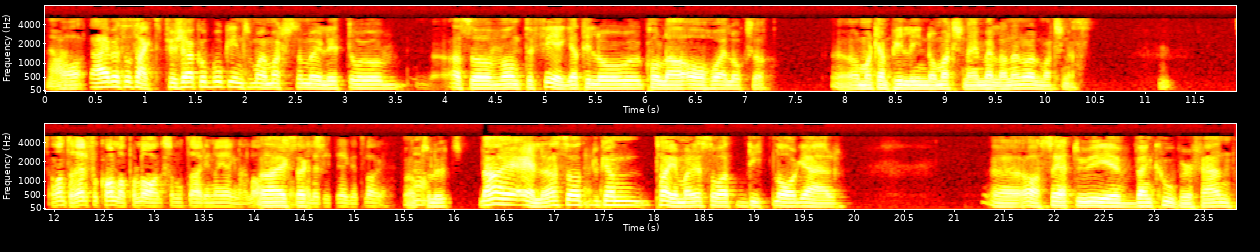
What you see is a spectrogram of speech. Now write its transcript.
Ja. Ja, nej men som sagt, försök att boka in så många matcher som möjligt och alltså var inte fega till att kolla AHL också. Om man kan pilla in de matcherna emellan NHL-matcherna. jag var inte rädd för att kolla på lag som inte är dina egna lag Nej, liksom, exakt. eller ditt eget lag Absolut. Nej, eller alltså att du kan tajma det så att ditt lag är eh, ja, säg att du är Vancouver-fan.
